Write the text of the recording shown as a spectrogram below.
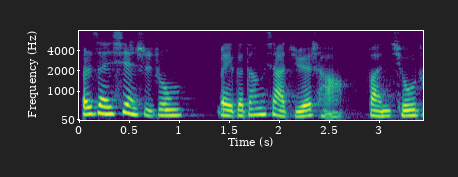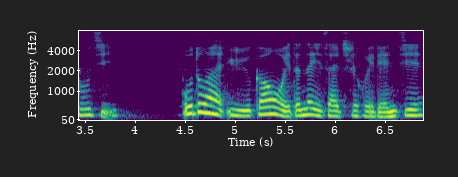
而在现实中，每个当下觉察、反求诸己，不断与高维的内在智慧连接，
